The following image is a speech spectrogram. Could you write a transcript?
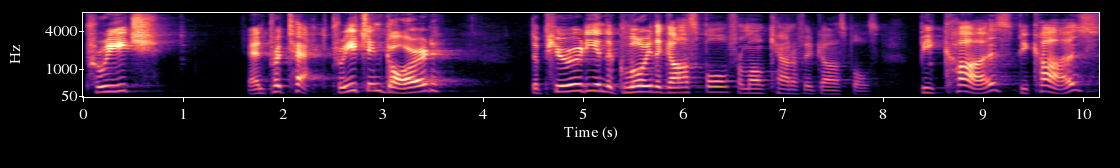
preach and protect, preach and guard the purity and the glory of the gospel from all counterfeit gospels. Because, because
